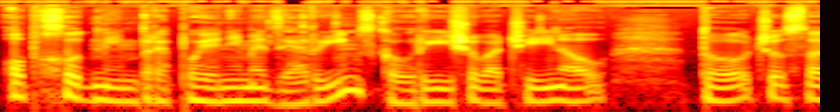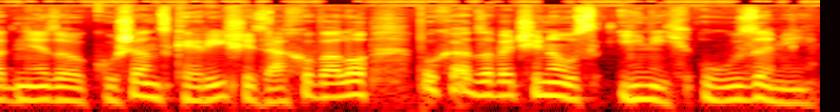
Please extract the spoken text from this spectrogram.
obchodným prepojením medzi Rímskou ríšou a Čínou. To, čo sa dnes o Kušanskej ríši zachovalo, pochádza väčšinou z iných území.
